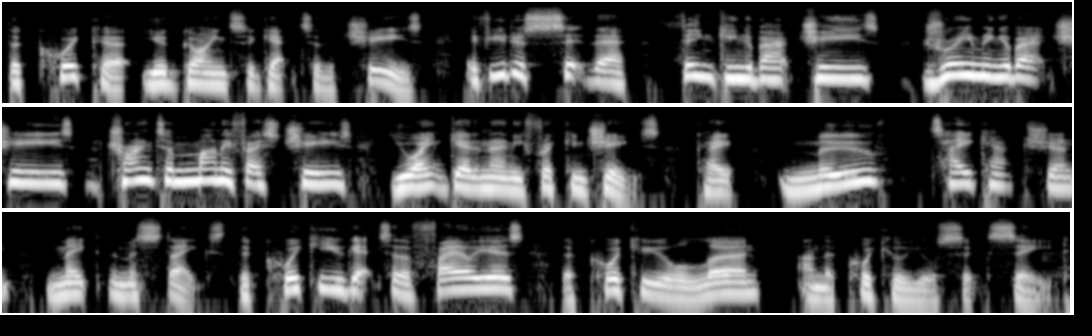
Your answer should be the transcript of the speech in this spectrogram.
the quicker you're going to get to the cheese. If you just sit there thinking about cheese, dreaming about cheese, trying to manifest cheese, you ain't getting any freaking cheese. Okay? Move take action, make the mistakes. The quicker you get to the failures, the quicker you'll learn and the quicker you'll succeed.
